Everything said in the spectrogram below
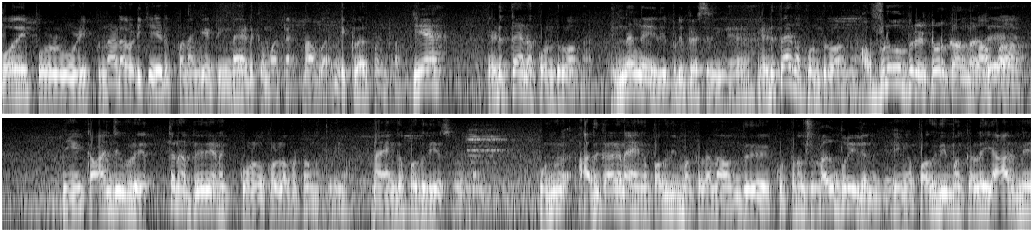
போதைப்பொருள் ஒழிப்பு நடவடிக்கை எடுப்பேன்னு கேட்டிங்கன்னா எடுக்க மாட்டேன். நான் டிக்ளேர் பண்ணுறேன் ஏன்? எடுத்தா என்னை கொன்றுவாங்க. என்னங்க இது? இப்படி பேசுறீங்க? எடுத்தா என்னை கொன்றுவாங்க. அவ்வளோ பேர் இருக்காங்க அது. நீங்கள் காஞ்சிபுரம் எத்தனை பேர் எனக்கு கொல்லப்பட்டவங்க தெரியும்? நான் எங்கள் பகுதியை சொல்லுவேன் உண்மை அதுக்காக நான் எங்கள் பகுதி மக்களை நான் வந்து குற்றம் சொல்லுவேன் அது புரியுது எனக்கு. எங்கள் பகுதி மக்களில் யாருமே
